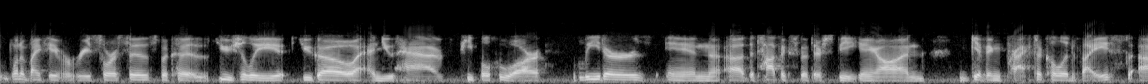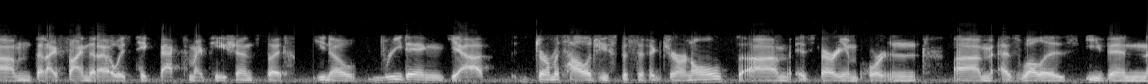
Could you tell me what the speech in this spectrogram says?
one of my favorite resources because usually you go and you have people who are leaders in uh, the topics that they're speaking on, giving practical advice um, that I find that I always take back to my patients. But, you know, reading, yeah, dermatology specific journals um, is very important, um, as well as even,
